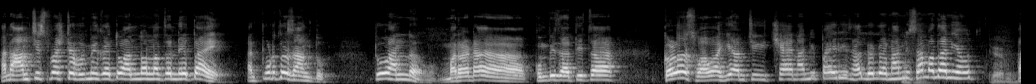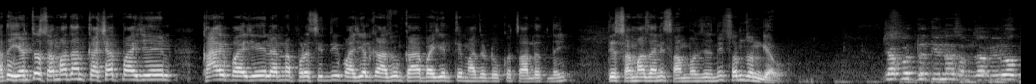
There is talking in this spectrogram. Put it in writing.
आणि आमची स्पष्ट भूमिका आहे तो आंदोलनाचा नेता आहे. आणि पुढचं सांगतो. तो अन्न मराठा कुंभी जातीचा कळस व्हावा ही आमची इच्छा आहे आणि आम्ही पायरी झालेलो आणि आम्ही समाधानी आहोत. आता यांचं समाधान कशात पाहिजे काय पाहिजे यांना प्रसिद्धी पाहिजे का अजून काय पाहिजे ते माझं डोकं चालत नाही. ते समाजाने समाजाने समजून घ्यावं. ज्या पद्धतीनं समजा विरोध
